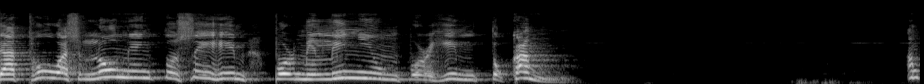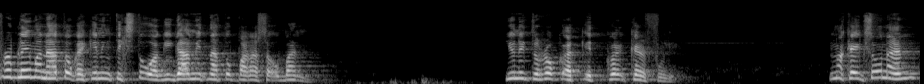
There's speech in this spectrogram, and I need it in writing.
that who was longing to see Him for millennium for Him to come. Ang problema nato kay kining teksto gigamit nato para sa uban. You need to look at it carefully. Makaigsunan,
